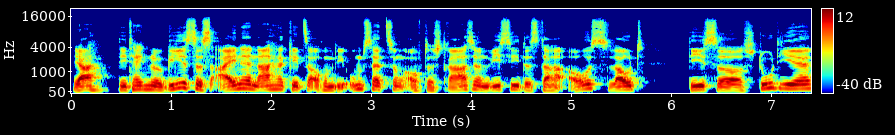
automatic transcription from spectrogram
Ja, die Technologie ist das eine, nachher geht es auch um die Umsetzung auf der Straße und wie sieht es da aus? Laut dieser Studie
